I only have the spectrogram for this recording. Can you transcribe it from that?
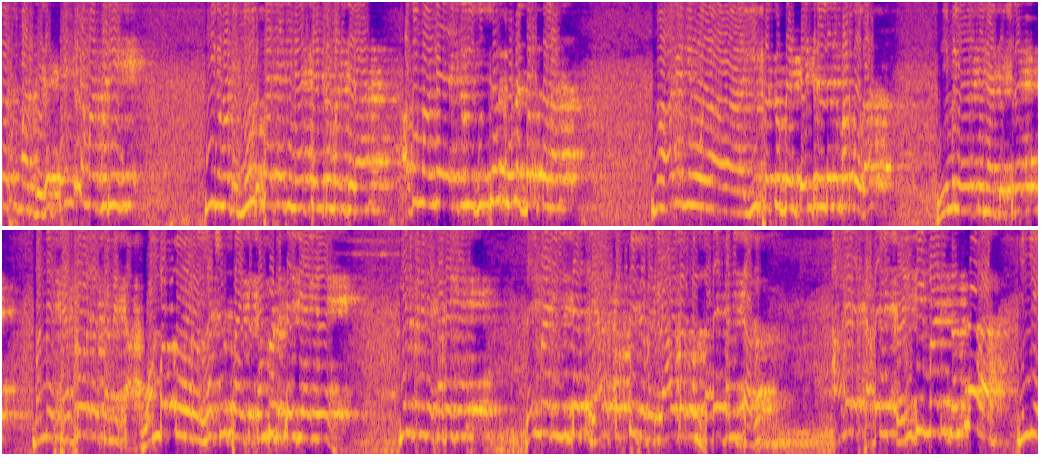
ಖರ್ಚು ಮಾಡಿದ್ರೆ ಟೆಂಡರ್ ಮಾಡ್ಬಿಡಿ. ಈಗ ನೋಡಿ ಮೂರು ಪ್ಯಾಕೇಜಿನ ಯಾಕೆ ಟೆಂಡರ್ ಮಾಡಿದ್ದೀರಾ? ಅದನ್ನು ಹಂಗೆ ಇದ್ರಲ್ಲಿ ಗುತ್ಕೊಂಡು ಬರುತ್ತಲ್ಲ. ಹಾಗೆ ನೀವು ಈ ಪ್ರಕ್ರಿಯೆ ಟೆಂಡರ್ ಇಲ್ದೇನೆ ಮಾಡ್ಬೋದಾ? ನಿಮಗೆ ಹೇಳ್ತೀನಿ ಅಧ್ಯಕ್ಷರೇ, ಮೊನ್ನೆ ಫೆಬ್ರವರಿ ಸಮೇತ ಒಂಬತ್ತೂವರೆ ಲಕ್ಷ ರೂಪಾಯಿ ಕಂಪ್ಯೂಟರ್ ಖರೀದಿ ಆಗಿದೆ. ಏನು ಬಂದಿದೆ ಸಭೆಗೆ? ದಯಮಾಡಿ ಅಂತ ಯಾರು ತಪ್ಪು ಇದ್ದಬೇಡಿ ಯಾವ್ದಾದ್ರು ಒಂದು ಸಭೆ ಬಂದಿತ್ತು ಅದು. ಹಾಗಾದ್ರೆ ಸಭೆಯಲ್ಲಿ ಖರೀದಿ ಮಾಡಿದ ನಂತರ, ಇಲ್ಲಿ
